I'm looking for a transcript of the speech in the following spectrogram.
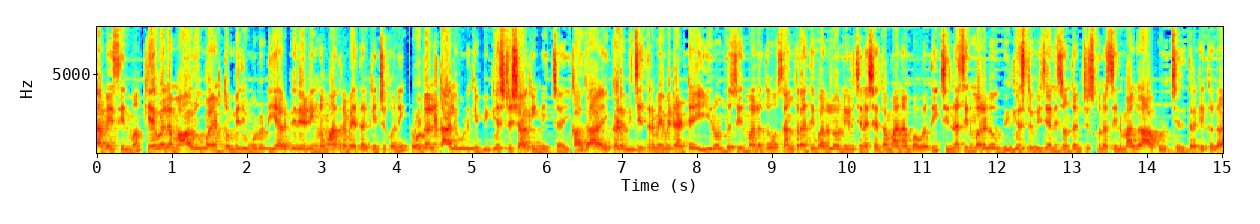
యాభై సినిమా కేవలం ఆరు పాయింట్ తొమ్మిది మూడు టీఆర్పీ రేటింగ్ను మాత్రమే దక్కించుకొని టోటల్ టాలీవుడ్కి బిగ్గెస్ట్ షాకింగ్ ఇచ్చాయి. కాగా ఇక్కడ విచిత్రం ఏమిటంటే ఈ రెండు సినిమాలతో సంక్రాంతి బరిలో నిలిచిన శతమానం భవతి చిన్న సినిమాలలో బిగ్గెస్ట్ విజయాన్ని సొంతం చేసుకున్న సినిమాగా అప్పుడు చరిత్రకెక్కగా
